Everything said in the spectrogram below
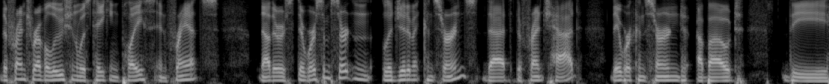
The French Revolution was taking place in France. Now, there's there were some certain legitimate concerns that the French had. They were concerned about the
